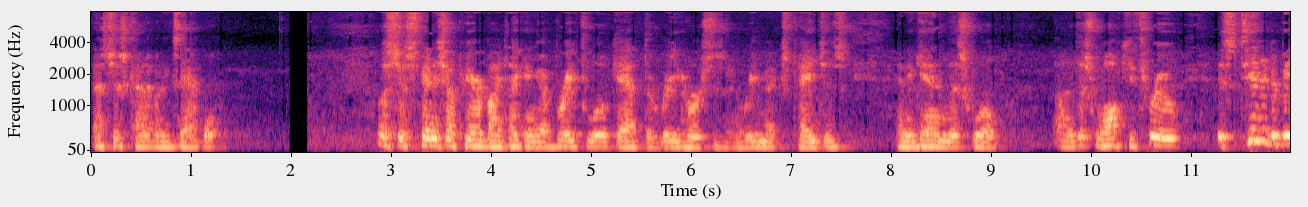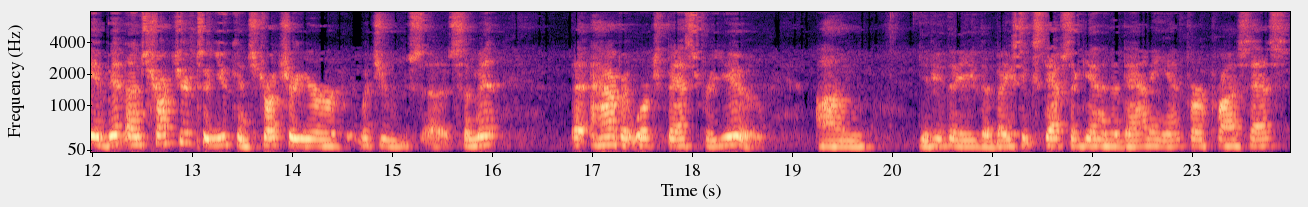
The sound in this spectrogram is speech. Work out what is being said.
that's just kind of an example. Let's just finish up here by taking a brief look at the rehearses and remix pages. And again, this will uh, just walk you through. It's tended to be a bit unstructured, so you can structure your what you uh, submit however it works best for you. Um, give you the, the basic steps again in the Downey infer process.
